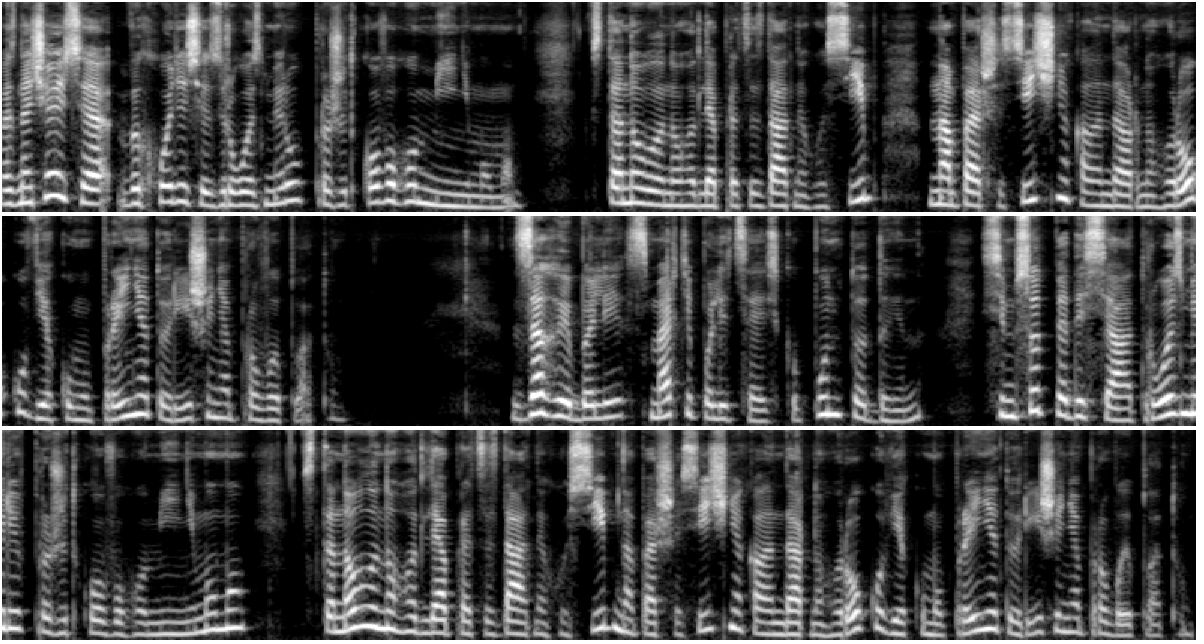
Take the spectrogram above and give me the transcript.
визначаються виходячи з розміру прожиткового мінімуму, встановленого для працездатних осіб на 1 січня календарного року, в якому прийнято рішення про виплату. Загибелі смерті поліцейського пункт 1 750 розмірів прожиткового мінімуму, встановленого для працездатних осіб на 1 січня календарного року, в якому прийнято рішення про виплату.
